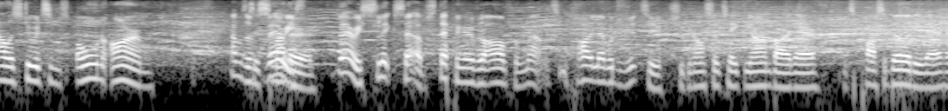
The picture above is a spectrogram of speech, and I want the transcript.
Alice Stewardson's own arm. That was a very, smother. very slick setup, stepping over the arm from that. It's some high-level jiu-jitsu. She can also take the arm bar there. It's a possibility there.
